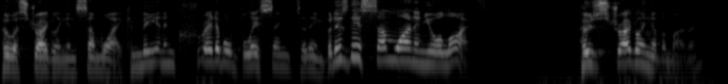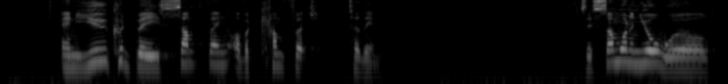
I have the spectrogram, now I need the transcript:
who are struggling in some way can be an incredible blessing to them. But is there someone in your life who's struggling at the moment and you could be something of a comfort to them? Is there someone in your world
